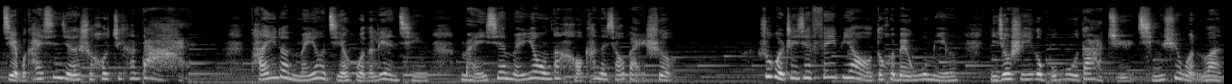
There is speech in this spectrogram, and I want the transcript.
解不开心结的时候去看大海，谈一段没有结果的恋情，买一些没用但好看的小摆设。如果这些非必要都会被污名，你就是一个不顾大局、情绪紊乱、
